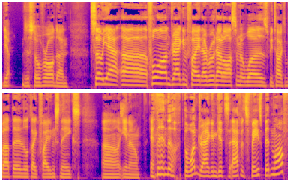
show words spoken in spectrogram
Yep, just overall done. So yeah, uh, full on dragon fight. I wrote how awesome it was. We talked about that. It looked like fighting snakes. Uh, you know, and then the the one dragon gets half its face bitten off,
